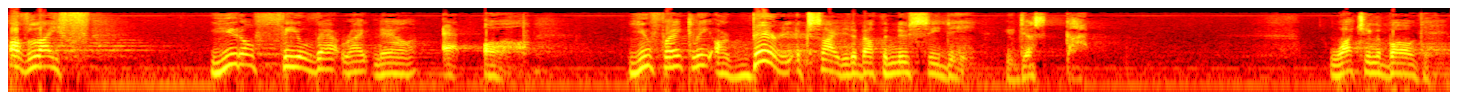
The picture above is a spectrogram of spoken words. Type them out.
of life. You don't feel that right now at all. You, frankly, are very excited about the new CD you just got. Watching a ball game.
